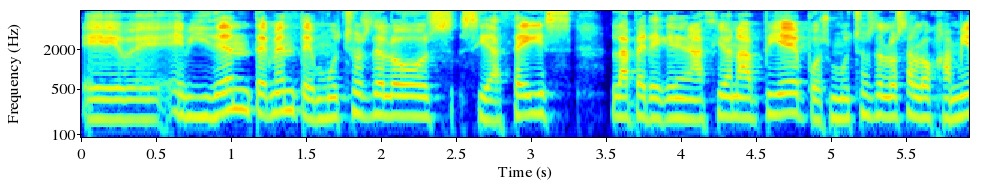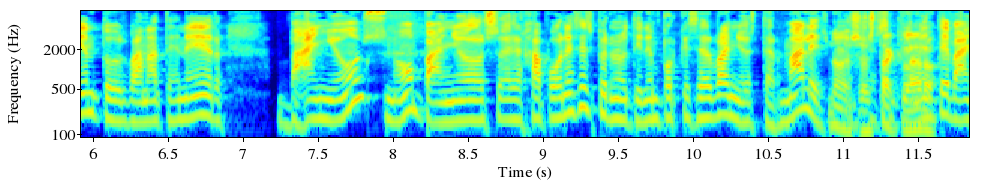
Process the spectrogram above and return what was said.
eh, evidentemente muchos de los, si hacéis la peregrinación a pie, pues muchos de los alojamientos van a tener baños, ¿no? Baños eh, japoneses, pero no tienen por qué ser baños termales. No, eso está claro. Lo que pasa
